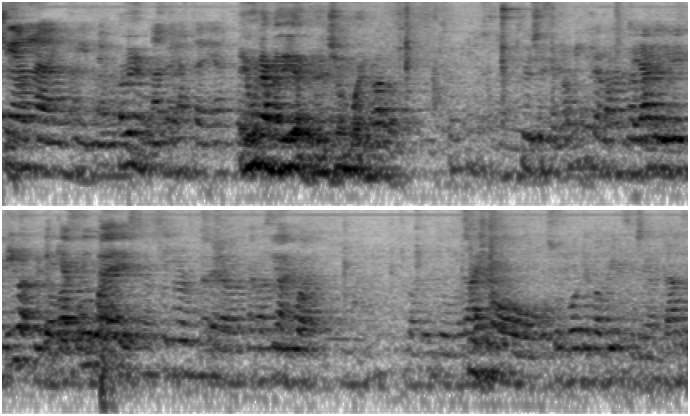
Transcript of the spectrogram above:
Sí, online, sí, Está me bien. mandé las tareas. Es una medida de prevención buena. Directiva, pero a ser igual. A o soporte papel que se alcance.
